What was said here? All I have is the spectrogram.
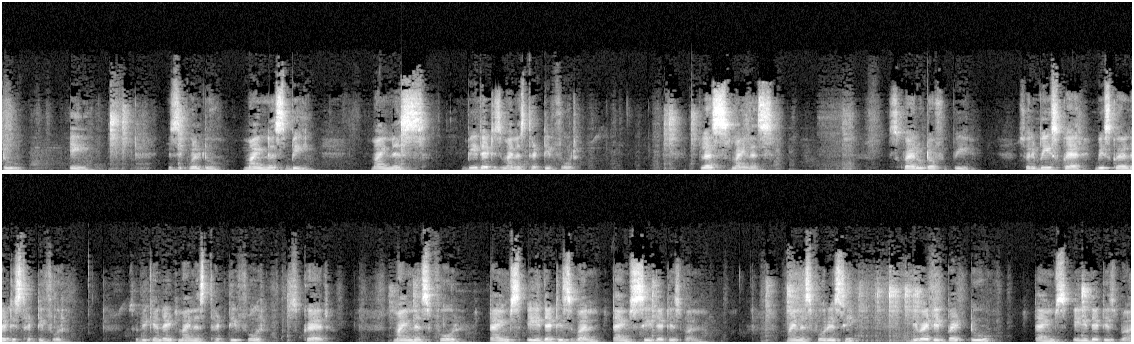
2a is equal to minus b. Minus b that is minus 34 plus minus square root of b. Sorry b square. B square that is 34 so we can write minus 34 square. Minus 4 times a that is 1 times c that is 1 minus 4ac divided by 2 times a that is 1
